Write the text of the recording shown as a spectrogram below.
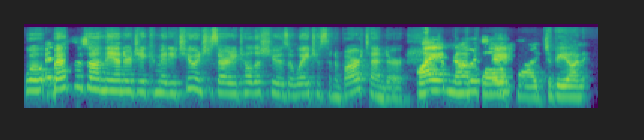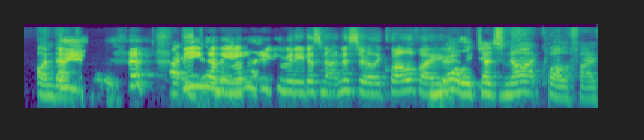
Well, Beth is on the energy committee too, and she's already told us she was a waitress and a bartender. I am not I qualified say, to be on on that Being I, on the energy committee does not necessarily qualify you. No, it does not qualify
